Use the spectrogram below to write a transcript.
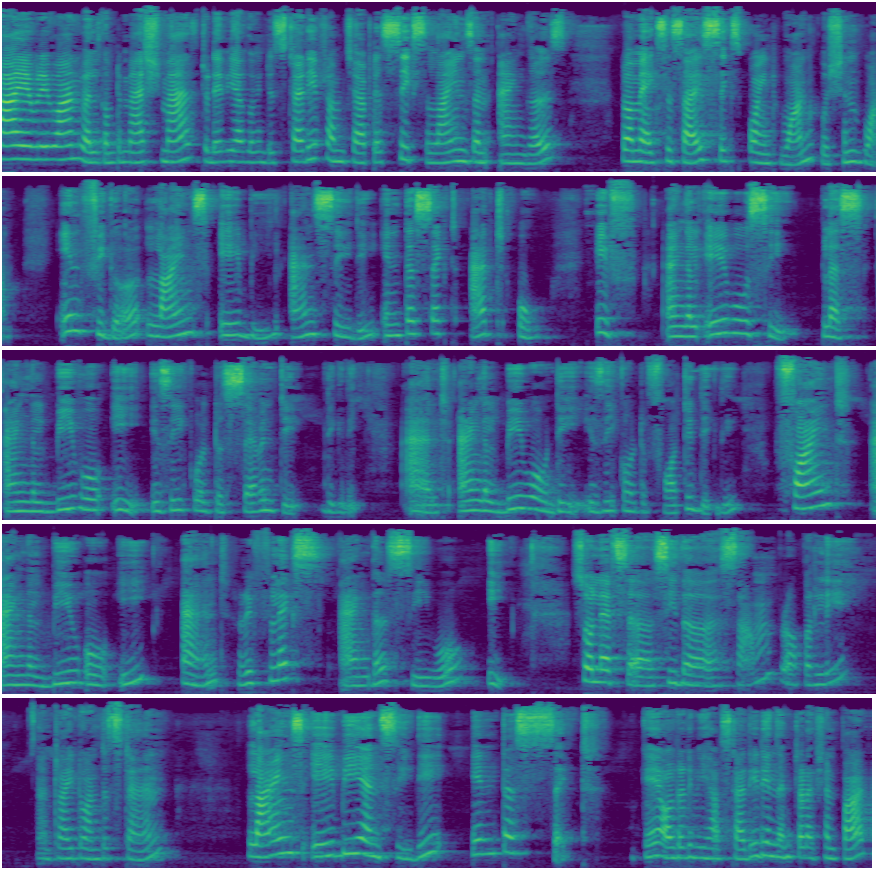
Hi everyone, welcome to Mash Math. Today we are going to study from chapter 6 Lines and Angles from exercise 6.1 question 1. In figure, lines AB and CD intersect at O. If angle AOC plus angle BOE is equal to 70 degree and angle BOD is equal to 40 degree, find angle BOE and reflex angle COE. So let's uh, see the sum properly and try to understand. Lines AB and CD intersect. Okay, already we have studied in the introduction part.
